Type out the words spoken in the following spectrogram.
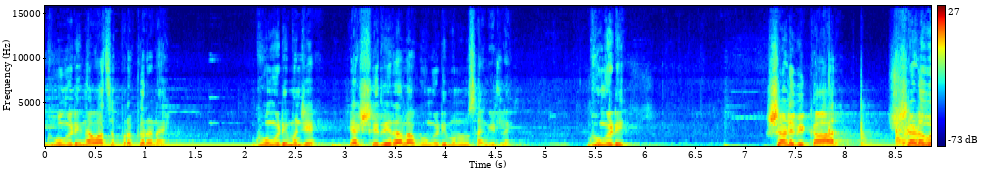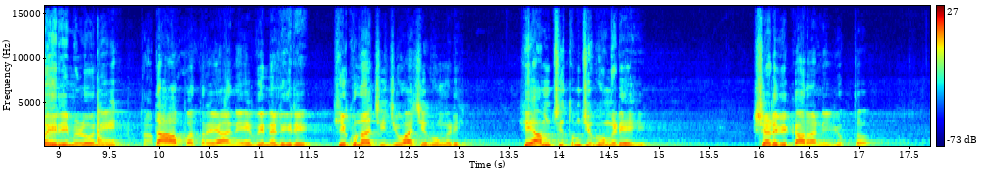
घोंगडी नावाचं प्रकरण आहे. घोंगडी म्हणजे या शरीराला घोंगडी म्हणून सांगितलंय. घोंगडी. षडविकार षडवैरी मिळवणे तापत्रयाने विनली रे. ही कुणाची? जीवाची घोंगडी. ही आमची तुमची घोंगडी आहे षडविकाराने युक्त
